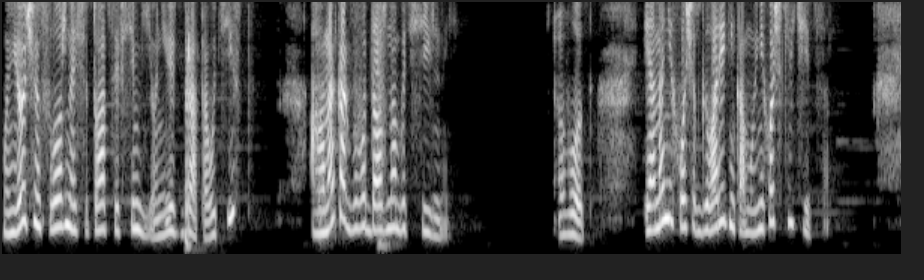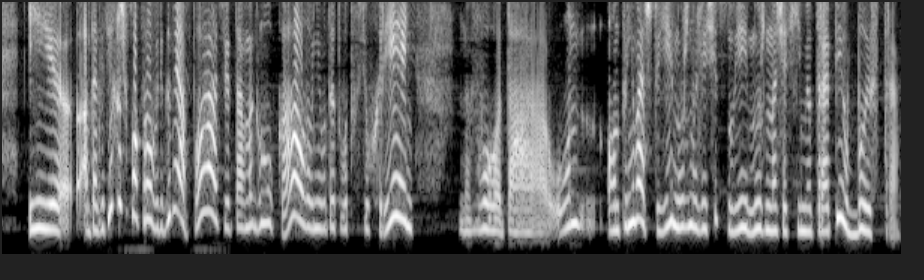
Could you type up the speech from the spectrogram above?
У нее очень сложная ситуация в семье. У нее есть брат аутист, а она как бы вот должна быть сильной. Вот. И она не хочет говорить никому и не хочет лечиться. И она говорит, я хочу попробовать гомеопатию, там, иглукалывание, вот эту вот всю хрень. Вот, а он, он понимает, что ей нужно лечиться, ей нужно начать химиотерапию быстро.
